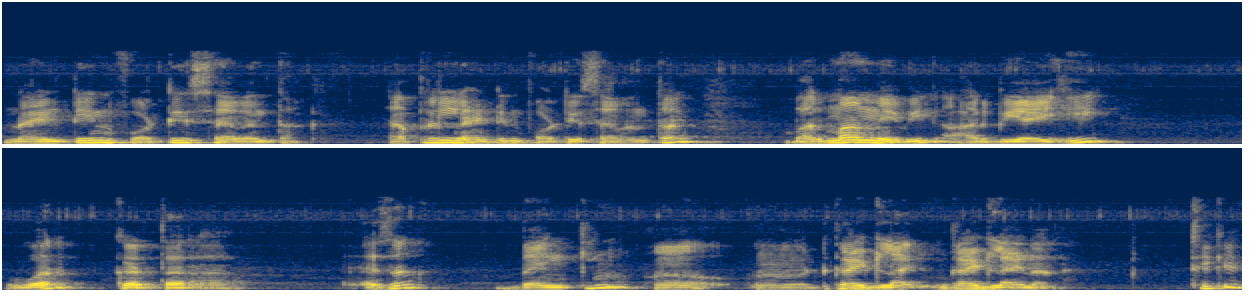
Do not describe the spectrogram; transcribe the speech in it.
1947 तक। अप्रैल 1947 तक बर्मा में भी आरबीआई ही वर्क करता रहा। एज अ बैंकिंग गाइडलाइनर ठीक है?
